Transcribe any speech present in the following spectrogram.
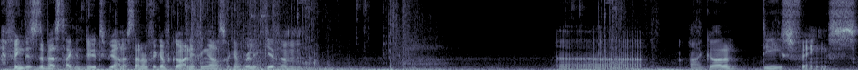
I think this is the best I can do, to be honest. I don't think I've got anything else I can really give him. Uh, I got these things.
